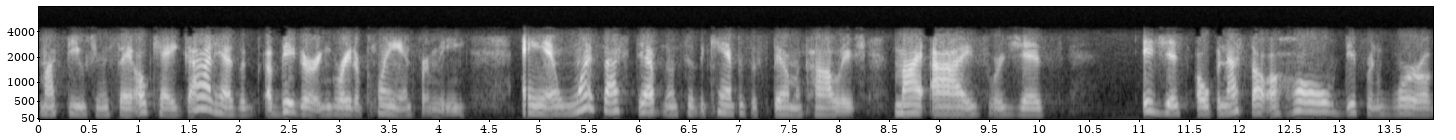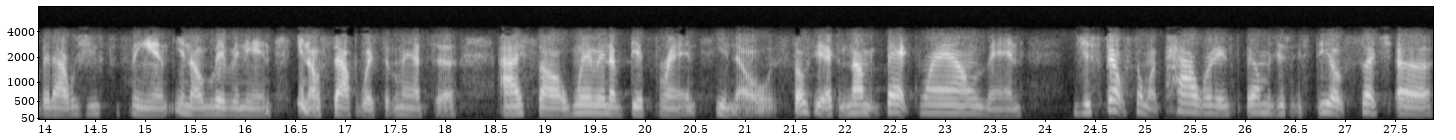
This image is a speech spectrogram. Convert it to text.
my future and say, okay, God has a, a bigger and greater plan for me. And once I stepped onto the campus of Spelman College, my eyes were just it just opened. I saw a whole different world that I was used to seeing, you know, living in, you know, Southwest Atlanta. I saw women of different, you know, socioeconomic backgrounds and just felt so empowered and Spelman just instilled such a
